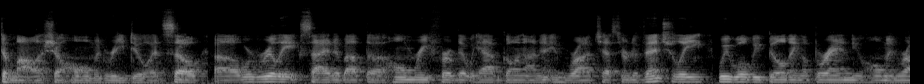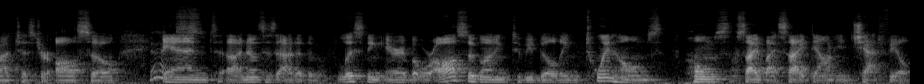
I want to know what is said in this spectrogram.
demolish a home and redo it. So uh, we're really excited about the home refurb that we have going on in Rochester, and eventually we will be building a brand new home in Rochester also. Nice. And uh, I know this is out of the listing area, but we're also going to be building twin homes. Homes side by side down in Chatfield.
